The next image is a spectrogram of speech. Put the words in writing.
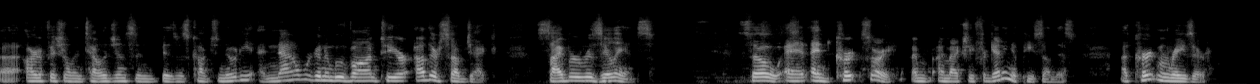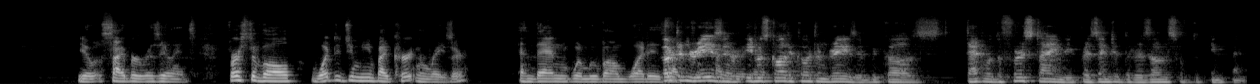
uh, artificial intelligence and business continuity and now we're going to move on to your other subject cyber resilience. So and and kurt sorry i'm, I'm actually forgetting a piece on this a curtain raiser, you know, cyber resilience. First of all, what did you mean by curtain raiser? And then we'll move on. What is curtain raiser? It was called a curtain raiser because that was the first time we presented the results of the think tank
